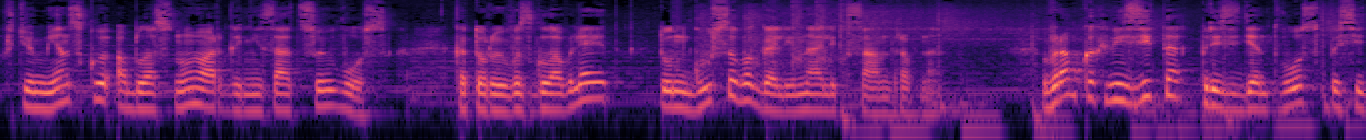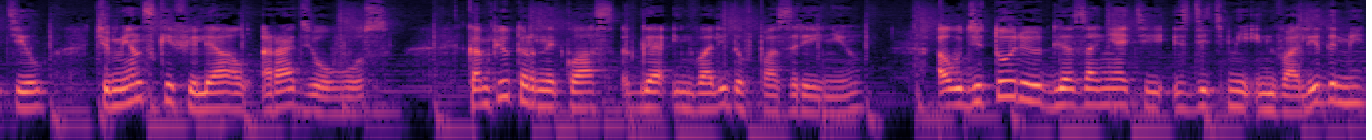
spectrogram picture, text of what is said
в Тюменскую областную организацию ВОЗ, которую возглавляет Тунгусова Галина Александровна. В рамках визита президент ВОЗ посетил Тюменский филиал «Радио ВОЗ», компьютерный класс для инвалидов по зрению – аудиторию для занятий с детьми-инвалидами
